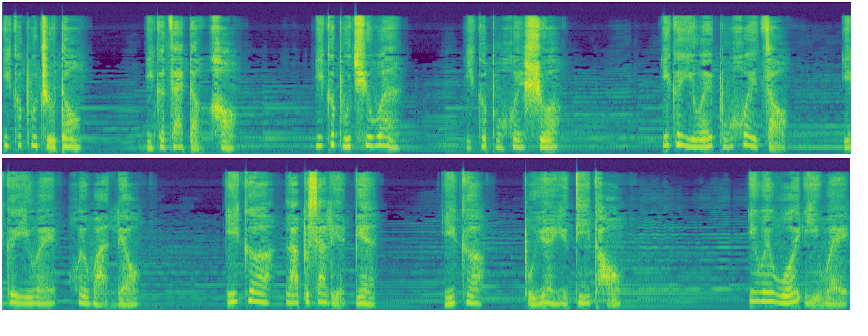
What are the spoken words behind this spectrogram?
一个不主动。一个在等候，一个不去问，一个不会说，一个以为不会走，一个以为会挽留，一个拉不下脸面，一个不愿意低头。因为我以为，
